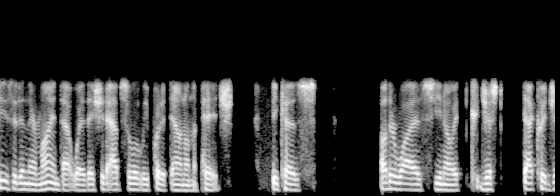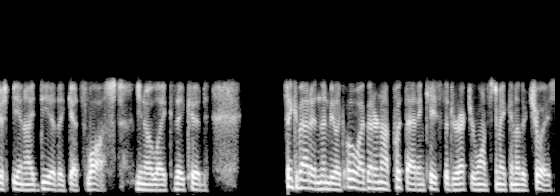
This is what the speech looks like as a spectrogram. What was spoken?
sees it in their mind that way, they should absolutely put it down on the page because otherwise, you know, it could just, that could just be an idea that gets lost. You know, like they could think about it and then be like, oh, I better not put that in case the director wants to make another choice.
